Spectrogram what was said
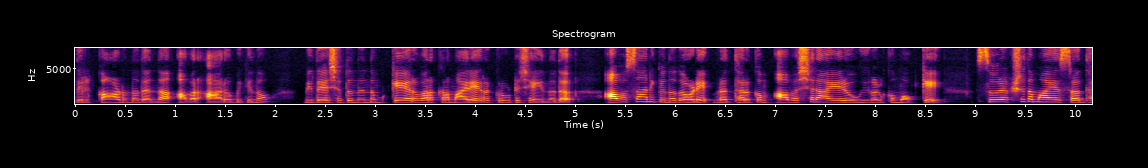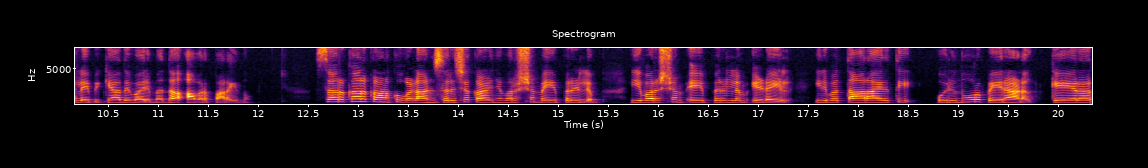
ഇതിൽ കാണുന്നതെന്ന് അവർ ആരോപിക്കുന്നു. വിദേശത്തു നിന്നും കെയർ വർക്കർമാരെ റിക്രൂട്ട് ചെയ്യുന്നത് അവസാനിക്കുന്നതോടെ വൃദ്ധർക്കും അവശരായ രോഗികൾക്കുമൊക്കെ സുരക്ഷിതമായ ശ്രദ്ധ ലഭിക്കാതെ വരുമെന്ന് അവർ പറയുന്നു. സർക്കാർ കണക്കുകൾ അനുസരിച്ച് കഴിഞ്ഞ വർഷം ഏപ്രിലും ഈ വർഷം ഏപ്രിലും ഇടയിൽ ഇരുപത്തി ആറായിരത്തി ഒരുന്നൂറ് പേരാണ് കേരൾ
